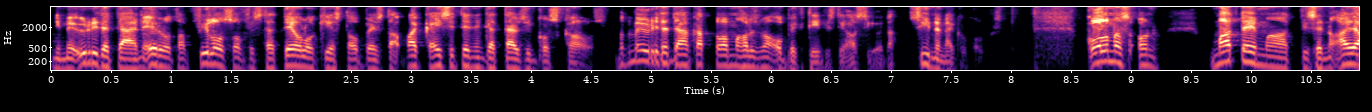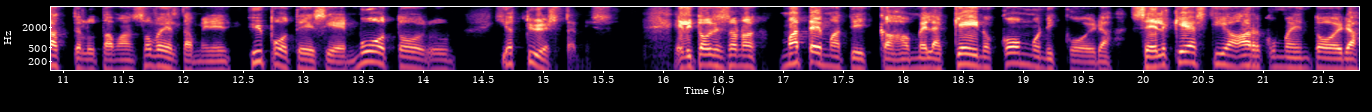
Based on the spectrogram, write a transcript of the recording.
niin me yritetään erota filosofista ja teologiasta opeista, vaikka ei se tietenkään täysin koskaan ole. Mutta me yritetään katsoa mahdollisimman objektiivisesti asioita siinä näkökulmasta. Kolmas on matemaattisen ajattelutavan soveltaminen hypoteesien muotoiluun ja työstämiseen. Eli toisin sanoen matematiikka on meillä keino kommunikoida selkeästi ja argumentoida,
